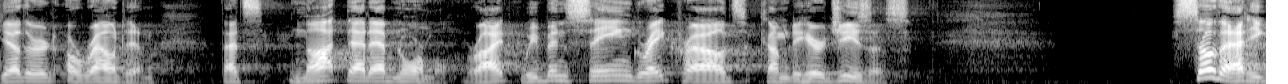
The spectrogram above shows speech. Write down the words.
gathered around him. That's not that abnormal, right? We've been seeing great crowds come to hear Jesus. So that he,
